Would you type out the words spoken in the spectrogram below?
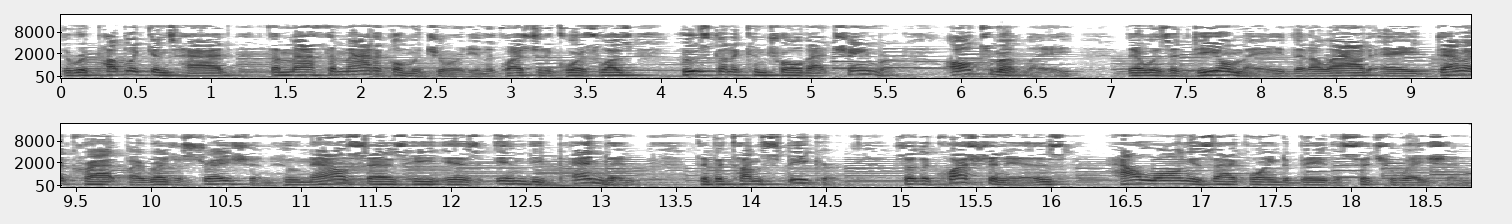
the Republicans had the mathematical majority. And the question, of course, was who's going to control that chamber? Ultimately, there was a deal made that allowed a Democrat by registration who now says he is independent to become Speaker. So the question is, how long is that going to be the situation?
